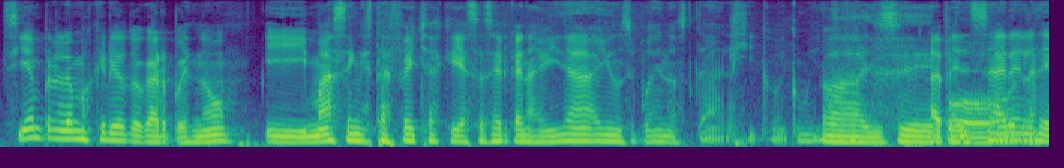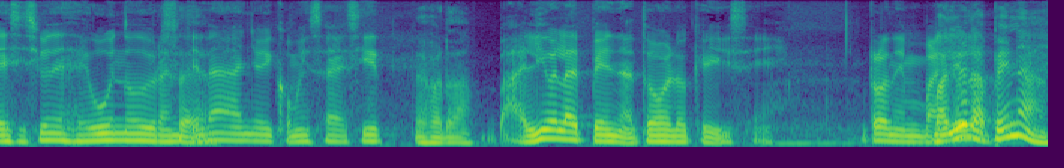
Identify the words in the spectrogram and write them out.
siempre lo hemos querido tocar, pues, ¿no? Y más en estas fechas que ya se acerca Navidad y uno se pone nostálgico y comienza Ay, sí. a pensar en las decisiones de uno durante Sí. el año y comienza a decir, Es verdad. valió la pena todo lo que hice. Ronen, ¿Valió, la pena?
